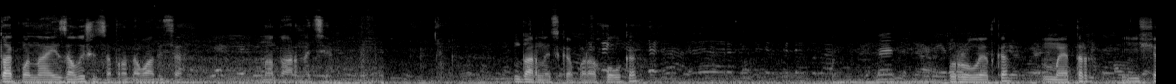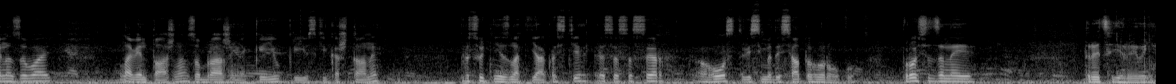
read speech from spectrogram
так вона і залишиться продаватися на Дарниці. Дарницька барахолка. Рулетка, метр її ще називають. Вона вінтажна, зображення Київ, київські каштани. Присутній знак якості СССР, ГОСТ 80-го року. Просять за неї 30 гривень.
